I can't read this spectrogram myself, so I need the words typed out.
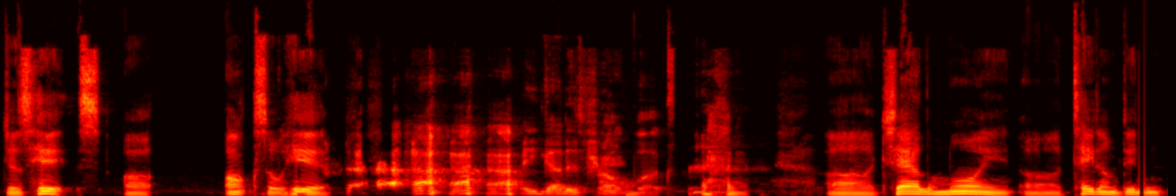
just hits. Uh, Unk, so here. he got his Trump bucks. uh, Chad Lemoyne, uh, Tatum didn't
